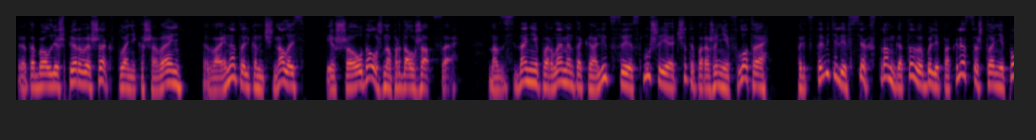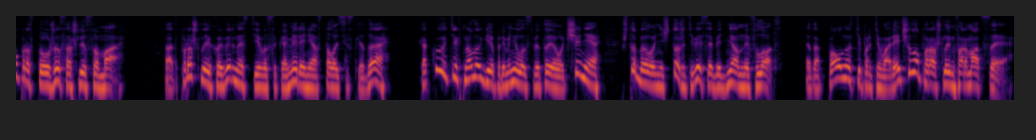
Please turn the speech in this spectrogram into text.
Это был лишь первый шаг в плане Кашавань, война только начиналась, и шоу должно продолжаться. На заседании парламента коалиции, слушая отчеты поражений флота, представители всех стран готовы были поклясться, что они попросту уже сошли с ума. От прошлой их уверенности и высокомерия не осталось и следа, Какую технологию применило Святое Учение, чтобы уничтожить весь объединенный флот? Это полностью противоречило прошлой информации.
